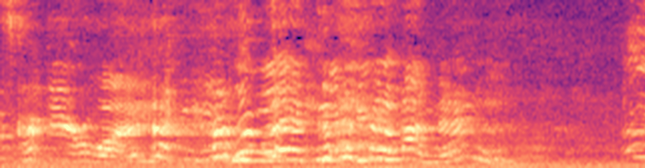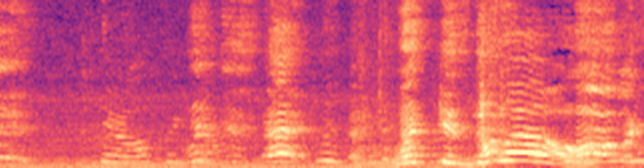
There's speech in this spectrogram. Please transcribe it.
Are we doing this cookie or what? what? Cookie got my name. What is that? Hello! Oh, what?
